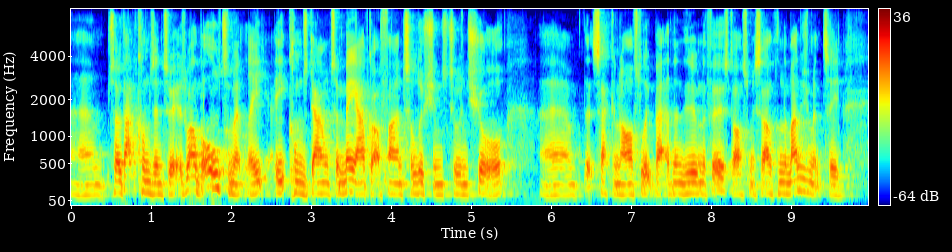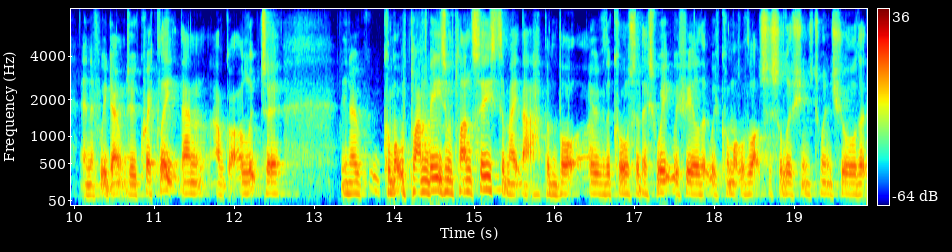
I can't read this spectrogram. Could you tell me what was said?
Um, so that comes into it as well. But ultimately, it comes down to me. I've got to find solutions to ensure um, that second halves look better than they do in the first half, myself and the management team. And if we don't do quickly, then I've got to look to, you know, come up with plan Bs and plan Cs to make that happen. But over the course of this week, we feel that we've come up with lots of solutions to ensure that,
